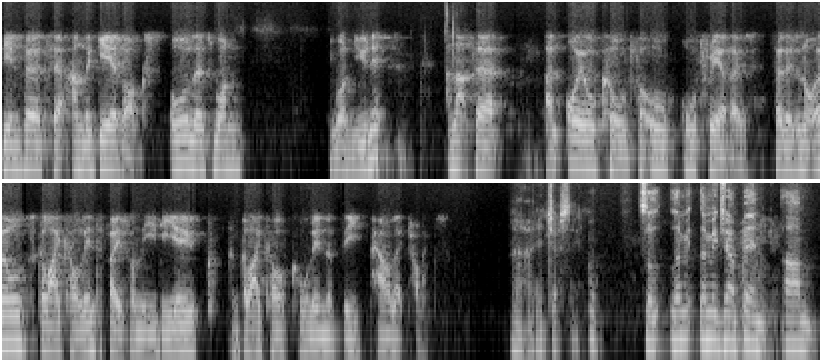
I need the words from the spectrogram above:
the inverter, and the gearbox all as one one unit, and that's a an oil cooled for all all three of those. So there's an oil glycol interface on the EDU and glycol cooling of the power electronics. Uh, interesting. So let me let me jump in. Um,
